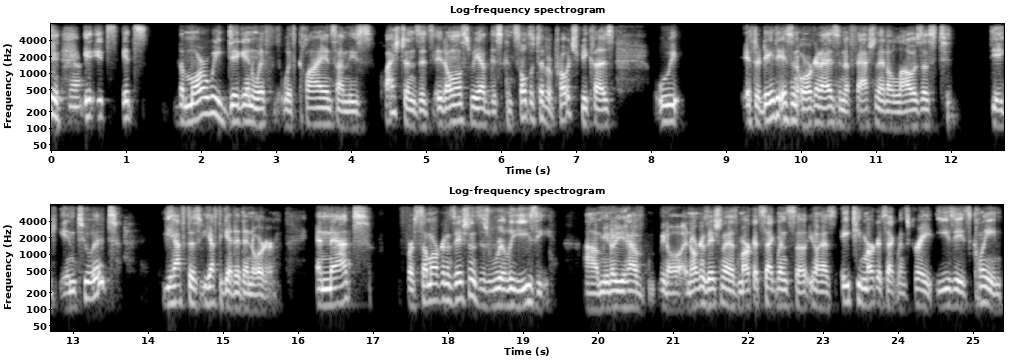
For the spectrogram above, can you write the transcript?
yeah. Yeah. It, it's it's the more we dig in with with clients on these questions, it's it almost we have this consultative approach because we if their data isn't organized in a fashion that allows us to dig into it, you have to you have to get it in order. And that for some organizations is really easy um, you know, you have you know an organization that has market segments. Uh, you know, has 18 market segments. Great, easy, it's clean.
